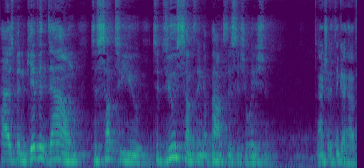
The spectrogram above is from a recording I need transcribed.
has been given down to, to you to do something about this situation. Actually, I think I have.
